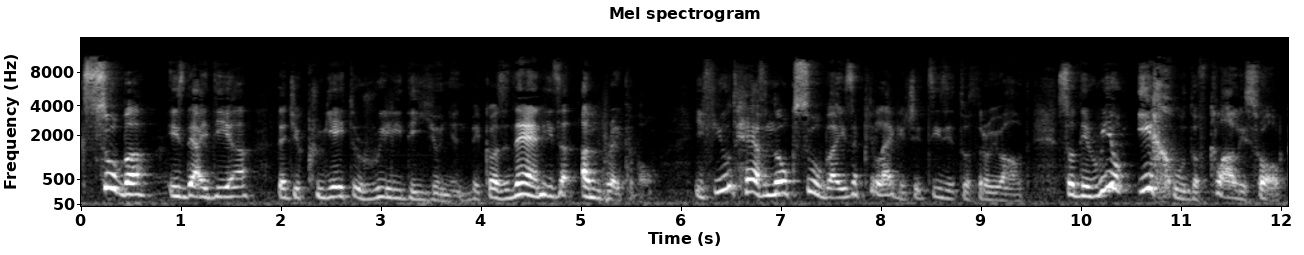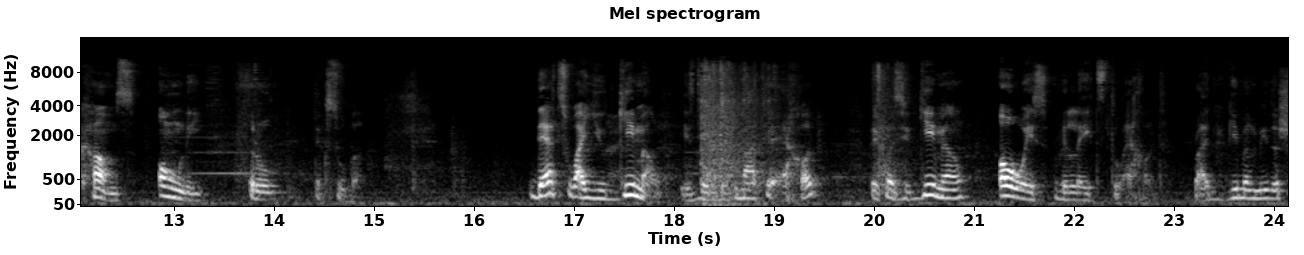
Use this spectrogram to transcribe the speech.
Ksuba is the idea that you create really the union because then he's unbreakable. If you'd have no ksuba, it's a pilagage, it's easy to throw you out. So the real ichud of Klal Yisrael comes only through the ksuba. That's why Yud Gimel is the Gematria Echod, because Yud Gimel always relates to Echod. Right? Yud Gimel Midosh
